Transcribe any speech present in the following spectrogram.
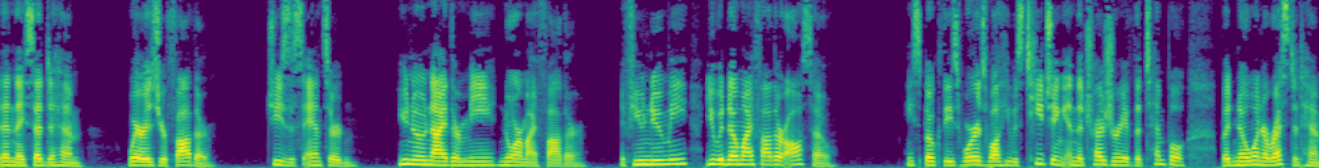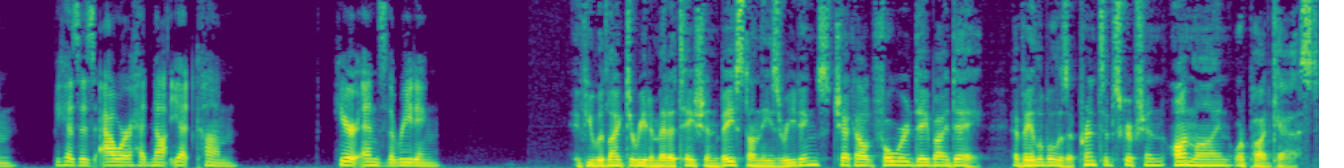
Then they said to him, Where is your Father? Jesus answered, You know neither me nor my Father. If you knew me, you would know my Father also. He spoke these words while he was teaching in the treasury of the temple, but no one arrested him, because his hour had not yet come. Here ends the reading. If you would like to read a meditation based on these readings, check out Forward Day by Day, available as a print subscription, online, or podcast.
